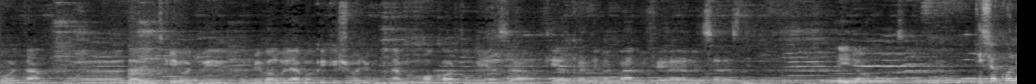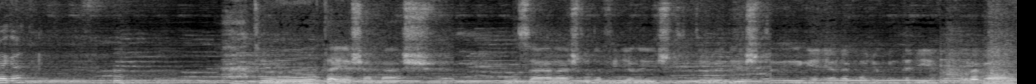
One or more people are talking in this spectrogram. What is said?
folytán derült ki, hogy mi, hogy mi valójában kik is vagyunk. Nem akartunk mi ezzel kérkedni, meg bármiféle előtt szerezni. Így alakult. És a kollégák? Hát teljesen más hozzáállást, odafigyelést, törődést igényelnek mondjuk, mint egy ilyen kollega.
